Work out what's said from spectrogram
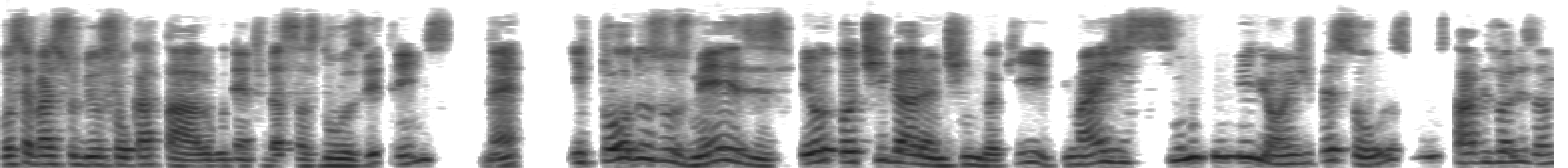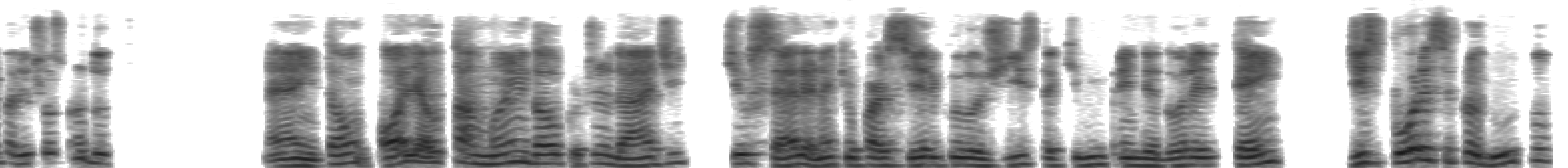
você vai subir o seu catálogo dentro dessas duas vitrines, né? E todos os meses eu tô te garantindo aqui que mais de 5 milhões de pessoas vão estar visualizando ali os seus produtos. Né? Então, olha o tamanho da oportunidade que o seller, né, que o parceiro, que o lojista, que o empreendedor ele tem dispor esse produto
